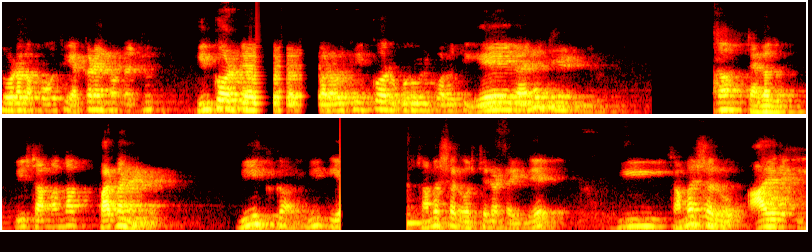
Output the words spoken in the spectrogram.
చూడకపోవచ్చు ఎక్కడైనా ఉండొచ్చు. ఇంకోటి దేవుడు కొలవచ్చు ఇంకోటి గురువుని కొలవచ్చు ఏదైనా చేయండి మీరు. సంబంధం తెగదు. ఈ సంబంధం పర్మనెంట్ మీకు మీకు సమస్యలు వచ్చినట్టయితే ఈ సమస్యలు ఆయనకి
